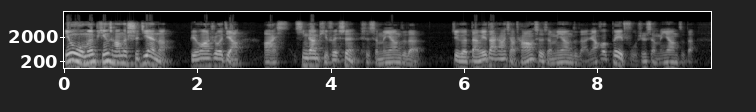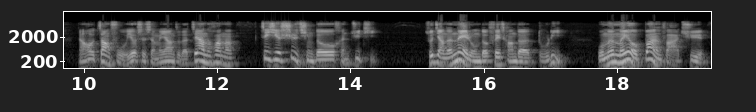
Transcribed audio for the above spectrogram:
因为我们平常的实践呢，比方说讲啊，心肝脾肺肾是什么样子的。这个胆胃大肠小肠是什么样子的？然后背腑是什么样子的？然后脏腑又是什么样子的？这样的话呢，这些事情都很具体，所讲的内容都非常的独立，我们没有办法去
